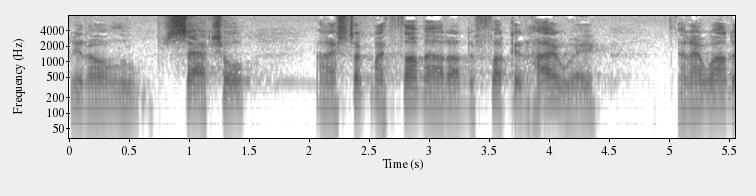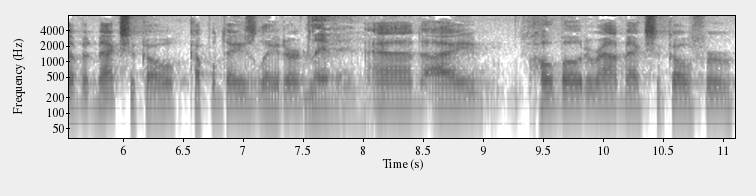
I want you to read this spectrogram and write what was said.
you know, little satchel, and I stuck my thumb out on the fucking highway. And I wound up in Mexico a couple days later. Living. And I hoboed around Mexico for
